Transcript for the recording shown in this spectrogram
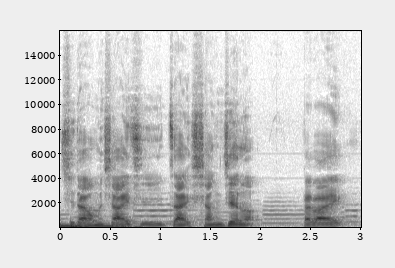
期待我们下一集再相见了，拜拜。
